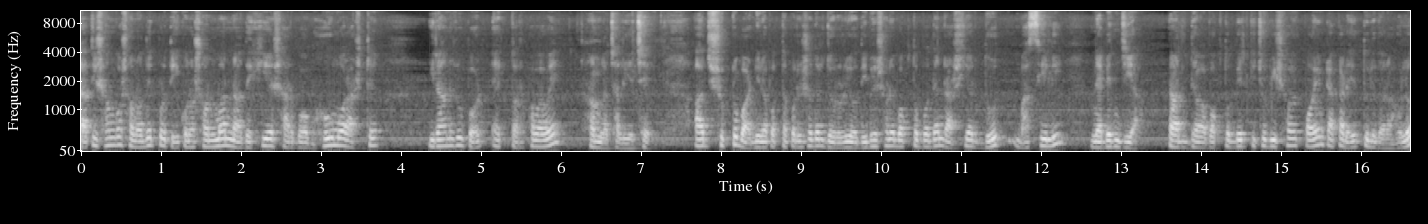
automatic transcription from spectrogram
জাতিসংঘ সনদের প্রতি কোনো সম্মান না দেখিয়ে সার্বভৌম রাষ্ট্রে ইরানের উপর একতরফাভাবে হামলা চালিয়েছে। আজ শুক্রবার নিরাপত্তা পরিষদের জরুরি অধিবেশনে বক্তব্য দেন রাশিয়ার দূত ভাসিলি নেবেনজিয়া। তাঁর দেওয়া বক্তব্যের কিছু বিষয় পয়েন্ট আকারে তুলে ধরা হলো।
